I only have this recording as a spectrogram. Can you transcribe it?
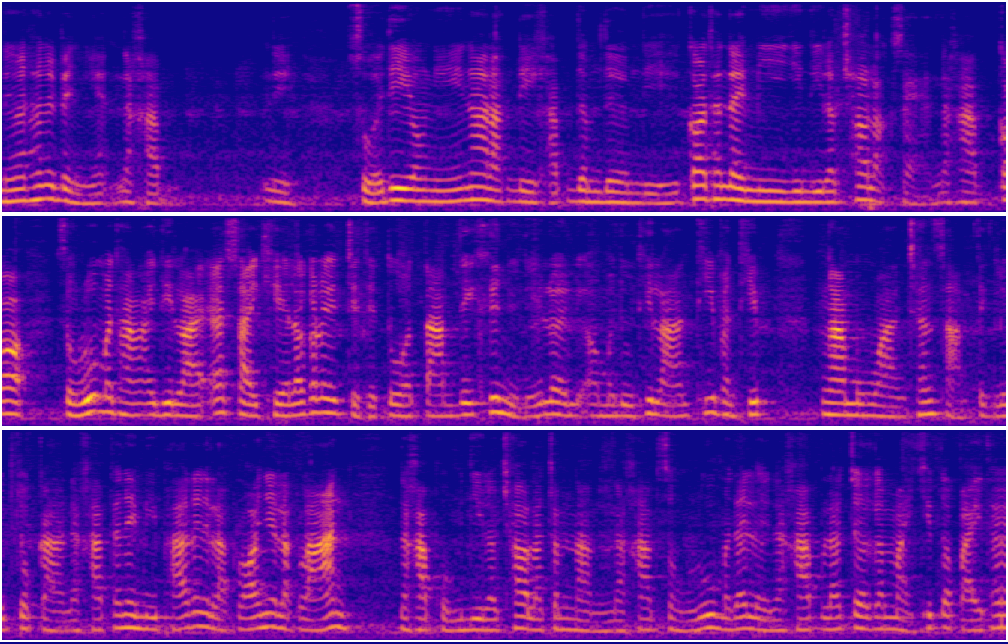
เนื้อท่านจะเป็นอย่างเงี้ยนะครับนี่ สวยดีตรงนี้น่ารักดีครับ เดิมๆดี ก็ท่านใดมียินดีรับเช่าหลักแสนนะครับ ก็ส่งรูปมาทาง ID Line แอดไซเคแล้วก็เลยเจ็ดตัวตามที่ขึ้นอยู่นี้เลยหรือเอามาดูที่ร้านที่พันทิพย์งามวงวานชั้น 3 ตึกลิฟต์ตัวการนะครับท่านใดมีพาร์ทได้หลักร้อยเนี่ยหลักล้านนะครับผมยินดีรับเช่ารับจำนำนะครับ ส่งรูปมาได้เลยนะครับ แล้วเจอกันใหม่คลิปต่อไป ถ้า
